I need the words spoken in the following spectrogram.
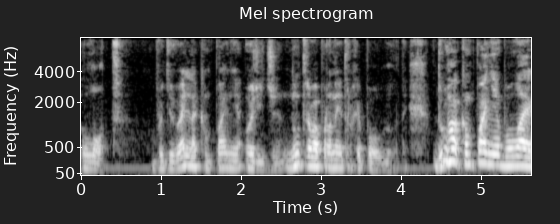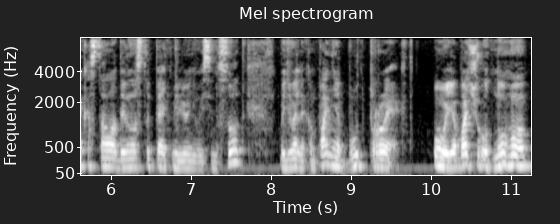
лот. Будівельна компанія Origin. Ну, треба про неї трохи погуглити. Друга компанія була, яка стала 95 мільйонів 800. Будівельна компанія Будпроект. О, я бачу одного,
